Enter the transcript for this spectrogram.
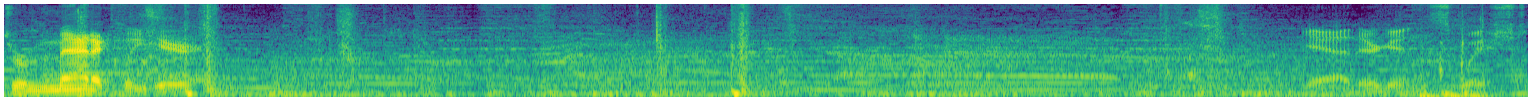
dramatically here. Yeah, they're getting squished.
